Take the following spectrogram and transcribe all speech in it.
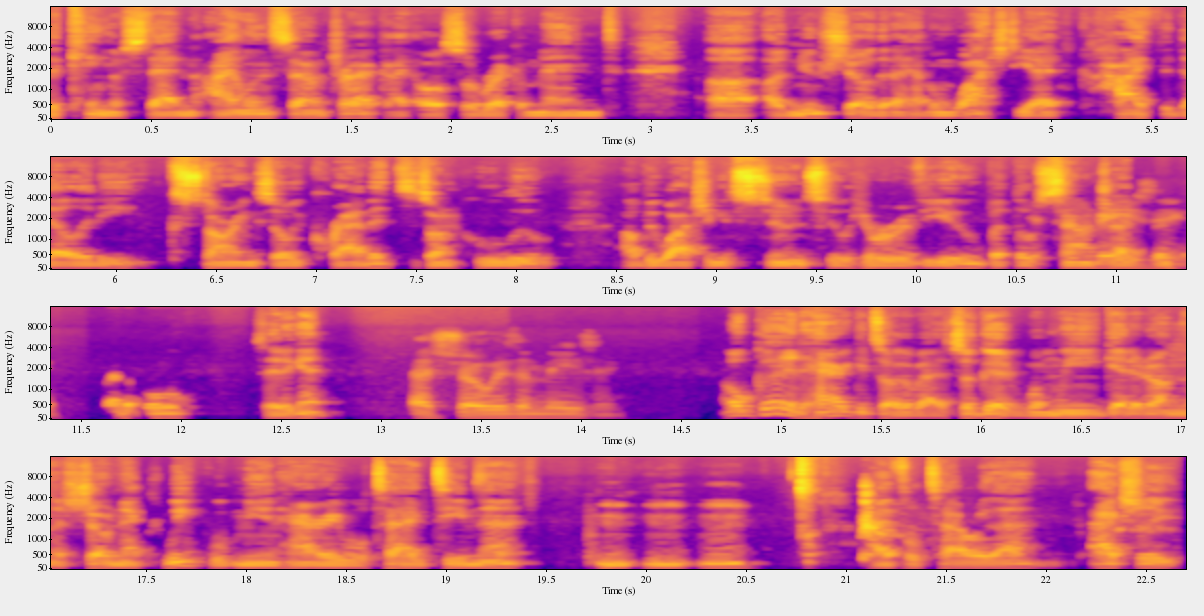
the King of Staten Island soundtrack. I also recommend uh, a new show that I haven't watched yet, High Fidelity, starring Zoe Kravitz. It's on Hulu. I'll be watching it soon, so you'll hear a review. But those it's soundtracks amazing. are incredible. Say it again. That show is amazing. Oh, good. Harry can talk about it. So good. When we get it on the show next week, me and Harry will tag team that. Mm-mm-mm. Eiffel Tower that. Actually,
